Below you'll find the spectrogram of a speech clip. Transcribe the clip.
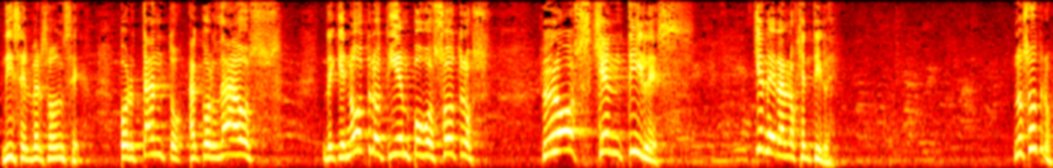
Dice el verso 11, por tanto, acordaos de que en otro tiempo vosotros, los gentiles, ¿quién eran los gentiles? Nosotros.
